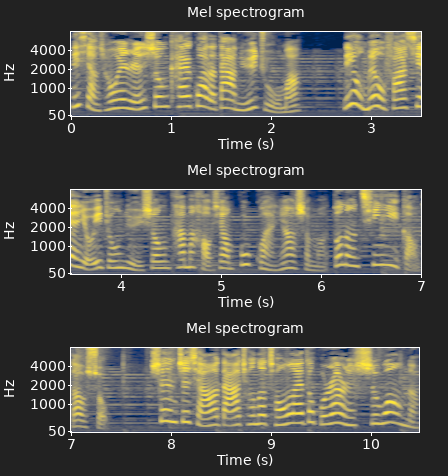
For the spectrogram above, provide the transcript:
你想成为人生开挂的大女主吗？你有没有发现有一种女生，她们好像不管要什么都能轻易搞到手，甚至想要达成的从来都不让人失望呢？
